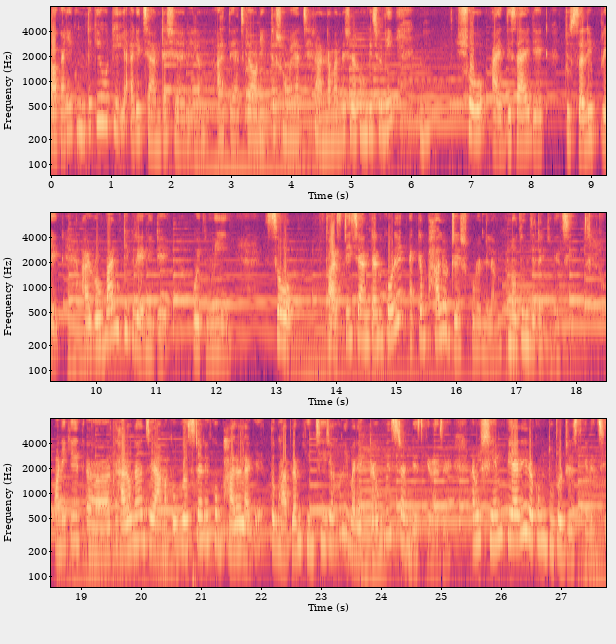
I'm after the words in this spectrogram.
সকালে ঘুম থেকে উঠেই আগে চানটা সেরে নিলাম। হাতে আজকে অনেকটা সময় আছে রান্না বান্না সেরকম কিছু নেই। So I decided to celebrate a romantic rainy day with me so ফার্স্টেই চান টান করে একটা ভালো ড্রেস পরে নিলাম, নতুন যেটা কিনেছি। অনেকের ধারণা যে আমাকে ওয়েস্টার্নে খুব ভালো লাগে। তো ভাবলাম কিনছি যখন এবারে একটা ওয়েস্টার্ন ড্রেস কেনা যায়। আমি সেম পেয়ারে এরকম দুটো ড্রেস কিনেছি।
